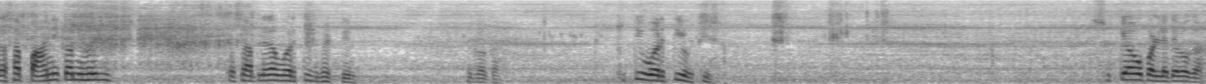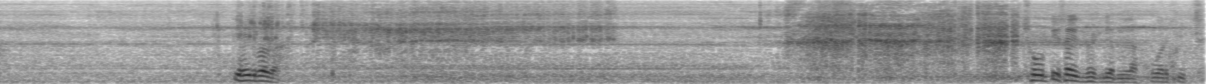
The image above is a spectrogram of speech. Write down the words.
जसं पाणी कमी होईल तसे आपल्याला वरतीच भेटतील. बघा. किती वरती होती. सुक्यावर हो पडल्या ते बघा. किती आहेत बघा. छोटी साईज भेटली आपल्याला वरतीच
